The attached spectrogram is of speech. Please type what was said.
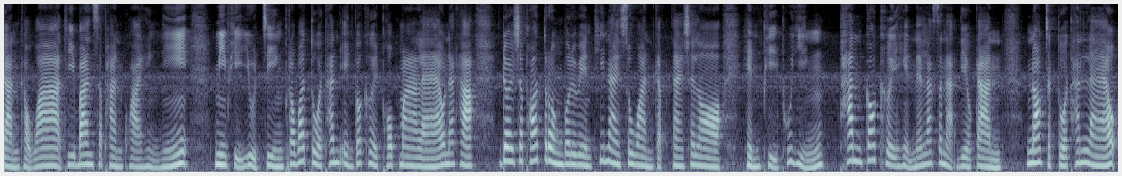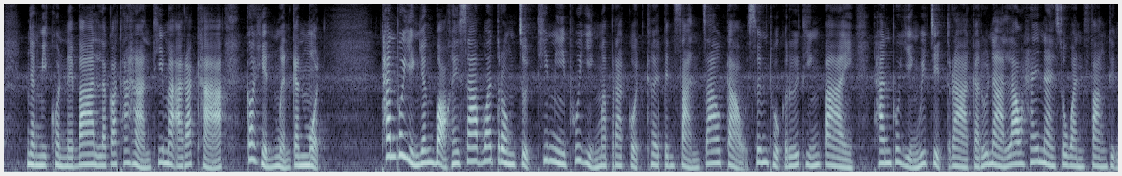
ยันค่ะว่าที่บ้านสะพานควายแห่งนี้ มีผีอยู่จริง เพราะว่าตัวท่านเองก็เคยพบมาแล้วนะคะ โดยเฉพาะตรงบริเวณที่นายสุวรรณกับนายชะลอเห็นผีผู้หญิง ท่านก็เคยเห็นในลักษณะเดียวกัน นอกจากตัวท่านแล้ว ยังมีคนในบ้านแล้วก็ทหารที่มาอารักขาก็เห็นเหมือนกันหมด ท่านผู้หญิงยังบอกให้ทราบว่าตรงจุดที่มีผู้หญิงมาปรากฏเคยเป็นศาลเจ้าเก่า ซึ่งถูกรื้อทิ้งไป ท่านผู้หญิงวิจิตราการุณาเล่าให้นายสุวรรณฟังถึง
